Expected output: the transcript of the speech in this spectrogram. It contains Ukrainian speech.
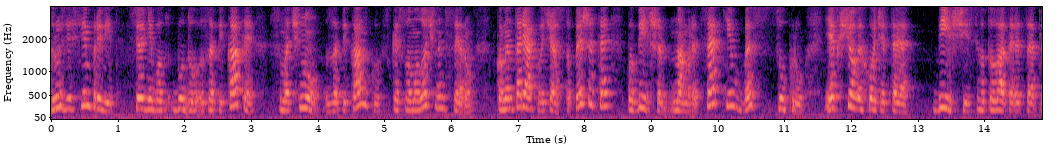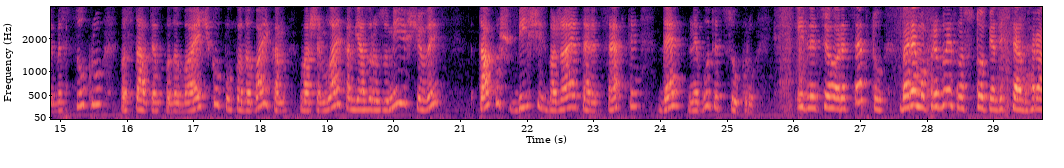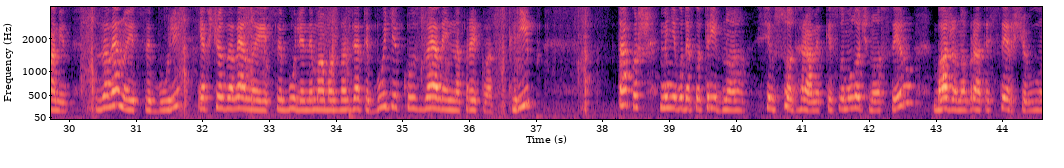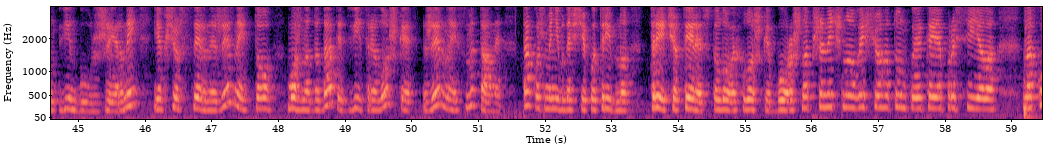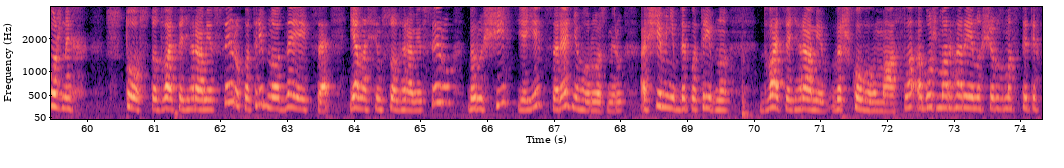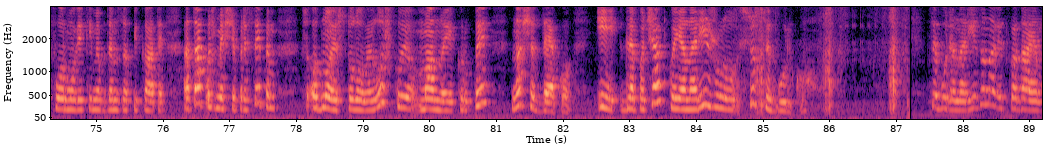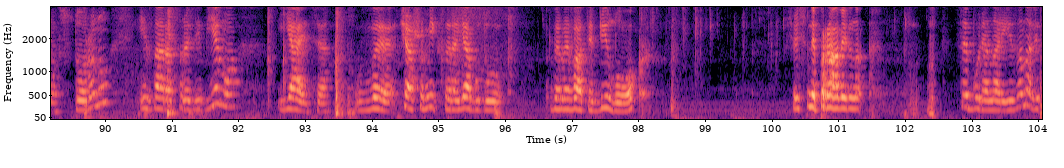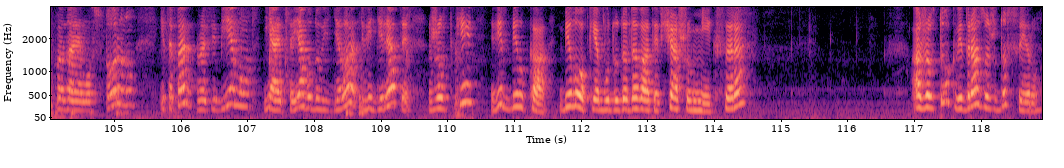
Друзі, всім привіт! Сьогодні буду запікати смачну запіканку з кисломолочним сиром. В коментарях ви часто пишете побільше нам рецептів без цукру. Якщо ви хочете більшість готувати рецепти без цукру, поставте вподобаєчку. По вподобайкам, вашим лайкам я зрозумію, що ви також більшість бажаєте рецепти, де не буде цукру. І для цього рецепту беремо приблизно 150 грамів зеленої цибулі. Якщо зеленої цибулі нема, можна взяти будь-яку зелень, наприклад, кріп. Також мені буде потрібно 700 грамів кисломолочного сиру. Бажано брати сир, щоб він- був жирний. Якщо ж сир не жирний, то можна додати 2-3 ложки жирної сметани. Також мені буде ще потрібно 3-4 столових ложки борошна пшеничного вищого гатунку, яке я просіяла. На кожних 100-120 грамів сиру потрібно одне яйце. Я на 700 грамів сиру беру 6 яєць середнього розміру. А ще мені буде потрібно 20 грамів вершкового масла або ж маргарину, щоб змастити форму, в якій ми будемо запікати. А також ми ще присипемо з одною столовою ложкою манної крупи наше деко. І для початку я наріжу всю цибульку. Цибуля нарізана, відкладаємо в сторону. І зараз розіб'ємо яйця. В чашу міксера я буду виливати білок. Щось неправильно. Цибуля нарізана, відкладаємо в сторону. І тепер розіб'ємо яйця. Я буду відділяти жовтки від білка. Білок я буду додавати в чашу міксера, а жовток відразу ж до сиру.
